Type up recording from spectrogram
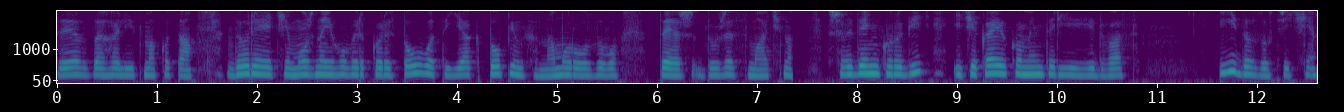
це взагалі смакота. До речі, можна його використовувати як топінг на морозиво. Теж дуже смачно. Швиденько робіть і чекаю коментарів від вас. І до зустрічі!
